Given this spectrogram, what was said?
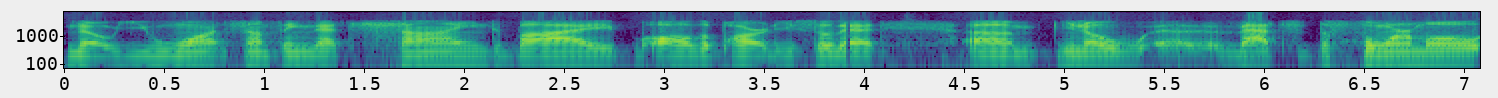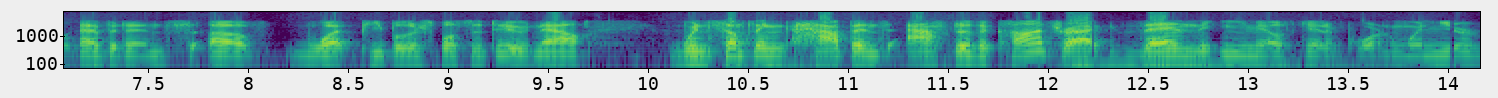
no, you want something that's signed by all the parties, so that um, you know uh, that's the formal evidence of what people are supposed to do. Now, when something happens after the contract, then the emails get important. When you're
